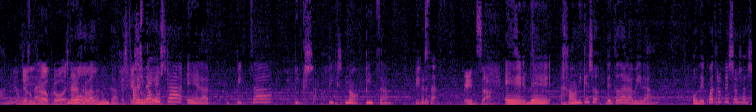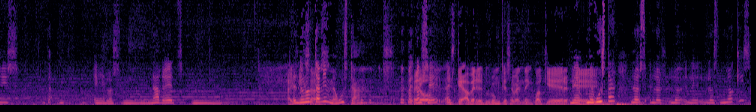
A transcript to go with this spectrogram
a mí me gusta. Yo nunca lo he probado. es no lo he probado nunca. Es que a mí me gusta eh, la pizza... Pizza. Pix, no, pizza. Pizza. Pizza. Eh, de jamón y queso de toda la vida. O de cuatro quesos así. eh, los nuggets. mm. Hay el durum también me gusta. Pero no sé. es que, a ver, el durum que se vende en cualquier... Me, eh, me gustan los, los, los, los ñoquis.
